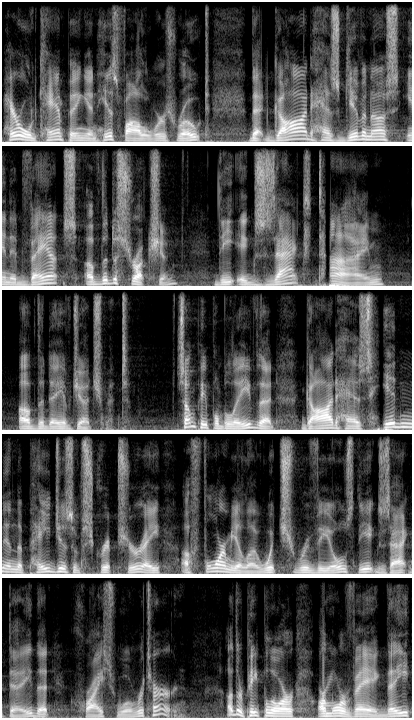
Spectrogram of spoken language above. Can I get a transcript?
Harold Camping and his followers wrote that God has given us in advance of the destruction the exact time of the day of judgment. Some people believe that God has hidden in the pages of Scripture a, a formula which reveals the exact day that Christ will return. Other people are, are more vague. They,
